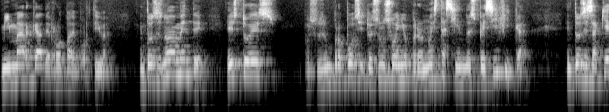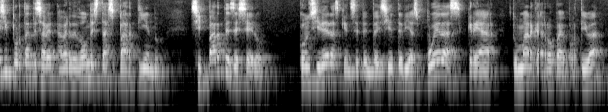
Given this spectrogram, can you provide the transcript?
mi marca de ropa deportiva. Entonces, nuevamente, esto es pues es un propósito, es un sueño, pero no está siendo específica. Entonces, aquí es importante saber, a ver, de dónde estás partiendo. Si partes de cero, consideras que en 77 días puedas crear tu marca de ropa deportiva,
